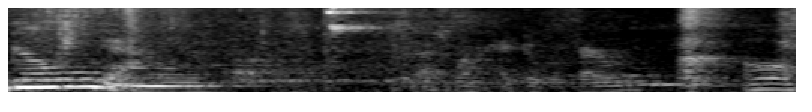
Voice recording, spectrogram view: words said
Going down. That's one heck of a ferry. Oh.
